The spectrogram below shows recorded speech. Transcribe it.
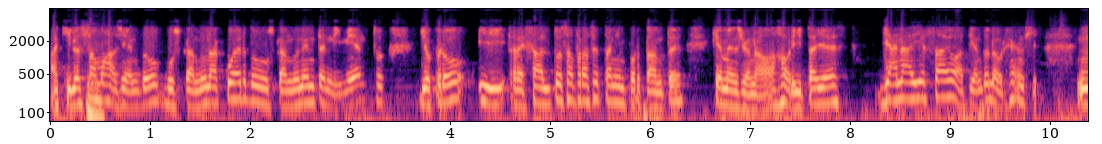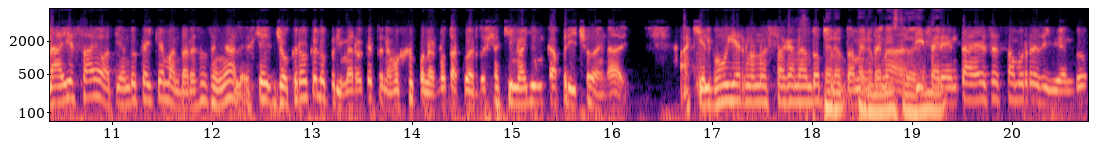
Aquí lo estamos haciendo buscando un acuerdo, buscando un entendimiento. Yo creo y resalto esa frase tan importante que mencionabas ahorita y es ya nadie está debatiendo la urgencia, nadie está debatiendo que hay que mandar esas señales. Es que yo creo que lo primero que tenemos que ponernos de acuerdo es que aquí no hay un capricho de nadie. Aquí el gobierno no está ganando absolutamente nada. Diferente a eso estamos recibiendo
